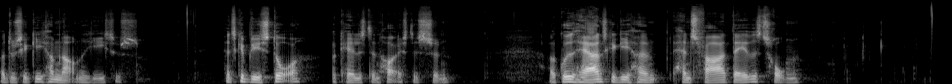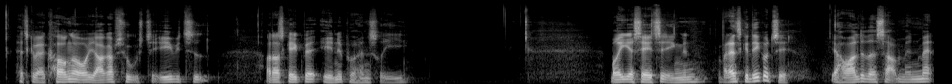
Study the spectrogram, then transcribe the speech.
og du skal give ham navnet Jesus. Han skal blive stor og kaldes den højeste søn. Og Gud Herren skal give ham, hans far Davids trone. Han skal være konge over Jakobs hus til evig tid, og der skal ikke være ende på hans rige. Maria sagde til englen, hvordan skal det gå til? Jeg har aldrig været sammen med en mand.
